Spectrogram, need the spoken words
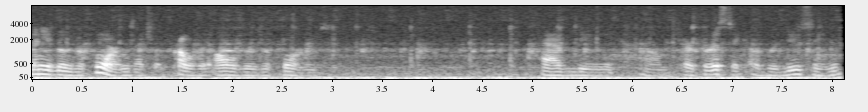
many of those reforms, actually probably all of those reforms, have the um, characteristic of reducing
